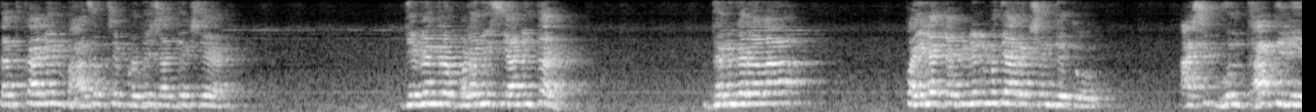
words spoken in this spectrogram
तत्कालीन भाजपचे प्रदेशाध्यक्ष देवेंद्र फडणवीस यांनी तर धनगराला पहिल्या कॅबिनेटमध्ये आरक्षण देतो अशी भूल थाप दिली.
